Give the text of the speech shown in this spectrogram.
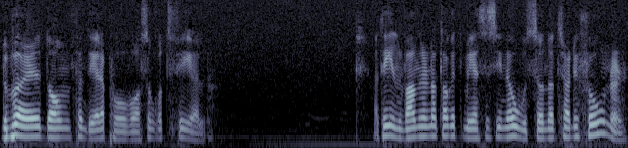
Då började de fundera på vad som gått fel. Att invandrarna tagit med sig sina osunda traditioner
